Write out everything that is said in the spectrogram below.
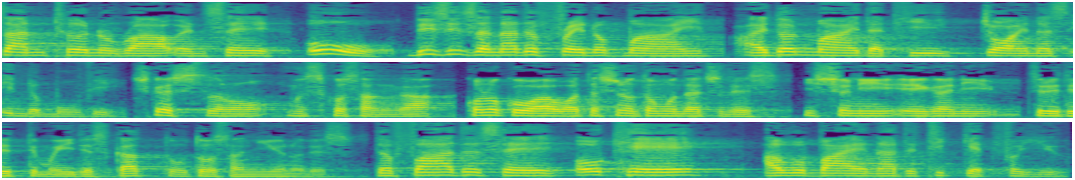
son turned around and said, Oh, this is another friend of mine. I don't mind that he joined us in the movie. しかしその息子さんが、この子は私の友達です。一緒に映画に連れて行ってもいいですかとお父さんに言うのです。The father said, Okay, I will buy another ticket for you.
